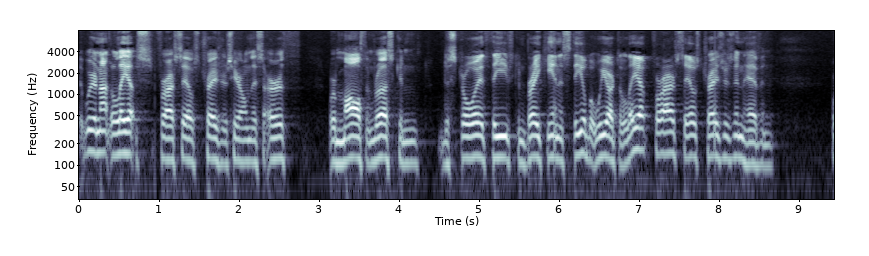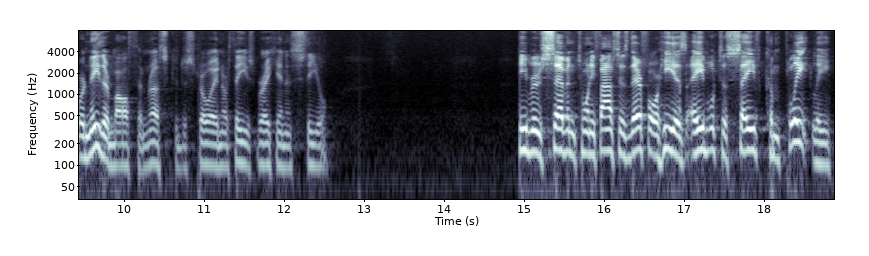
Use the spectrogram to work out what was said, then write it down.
That we're not to lay up for ourselves treasures here on this earth where moth and rust can destroy, thieves can break in and steal, but we are to lay up for ourselves treasures in heaven where neither moth and rust could destroy nor thieves break in and steal. Hebrews 7:25 says therefore he is able to save completely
